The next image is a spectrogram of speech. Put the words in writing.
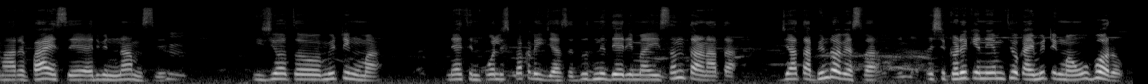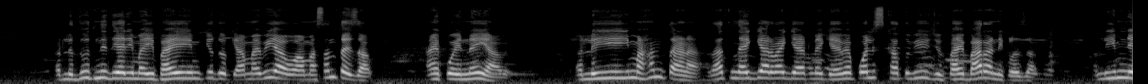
મારે ભાઈ છે અરવિંદ નામ છે. એ ઈ ગયો તો મિટિંગમાં ત્યાંથી પોલીસ પકડી ગયા છે. દૂધની ડેરીમાં એ સંતાણ હતા. જ્યાં હતા ભીંડો વેસવા પછી ઘડીક એને એમ થયો કે આ મીટિંગમાં હું ઊભો રહું. એટલે દૂધની ડેરીમાં એ ભાઈ એમ કીધું કે આમાં બી આવો આમાં સંતાઈ જાઓ અહીં કોઈ નહીં આવે. એટલે એ એમાં સંતાણા. રાતના અગિયાર વાગ્યા એટલે કે હવે પોલીસ ખાતું ગયું. ભાઈ બહાર નીકળી જાવ એટલે એમને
